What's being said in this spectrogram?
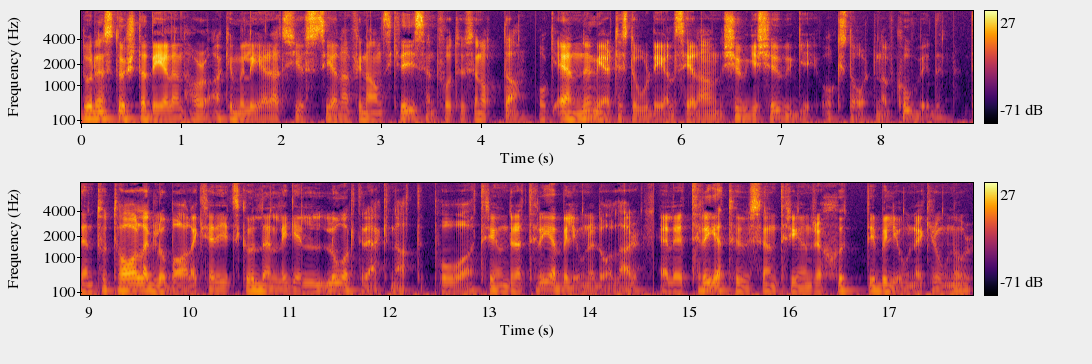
då den största delen har ackumulerats just sedan finanskrisen 2008 och ännu mer till stor del sedan 2020 och starten av covid. Den totala globala kreditskulden ligger lågt räknat på 303 biljoner dollar eller 3370 biljoner kronor.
